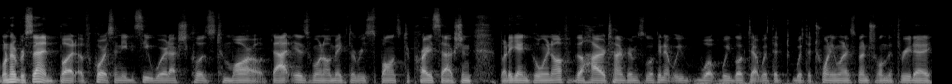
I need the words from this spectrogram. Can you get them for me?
100%. But of course, I need to see where it actually closes tomorrow. That is when I'll make the response to price action. But again, going off of the higher time frames, looking at we, what we looked at with the with the 21 exponential and the three day,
